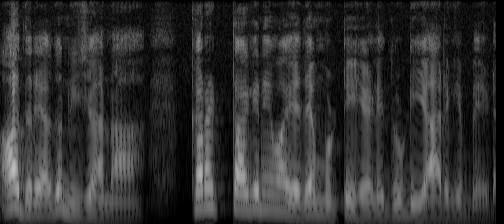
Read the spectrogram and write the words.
ಆದರೆ ಅದು ನಿಜಾನಾ. ಕರೆಕ್ಟಾಗಿ ನೀವು ಎದೆ ಮುಟ್ಟಿ ಹೇಳಿ, ದುಡ್ಡು ಯಾರಿಗೆ ಬೇಡ.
